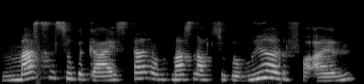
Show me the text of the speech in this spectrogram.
Massen zu begeistern und Massen auch zu berühren vor allem,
